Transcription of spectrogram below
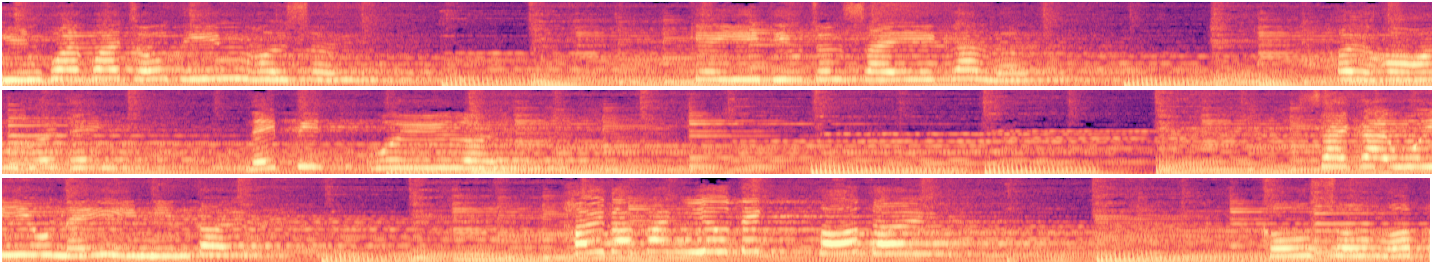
愿乖乖早点去睡，记忆掉进世间里，去看去听，你必会累。世界会要你面对许多纷扰的火堆，告诉我不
